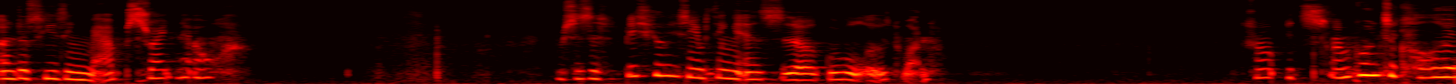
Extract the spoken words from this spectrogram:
I'm just using maps right now. Which is basically the same thing as the Google Earth one. So it's, I'm going to color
